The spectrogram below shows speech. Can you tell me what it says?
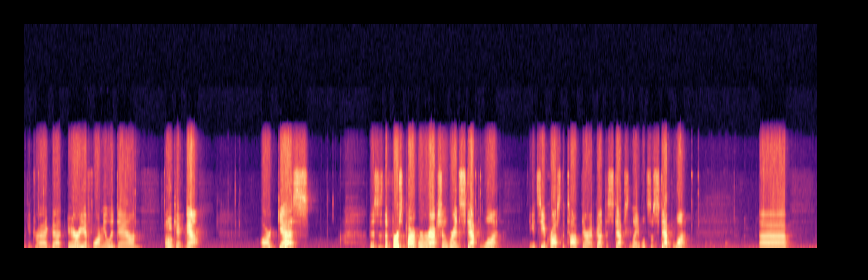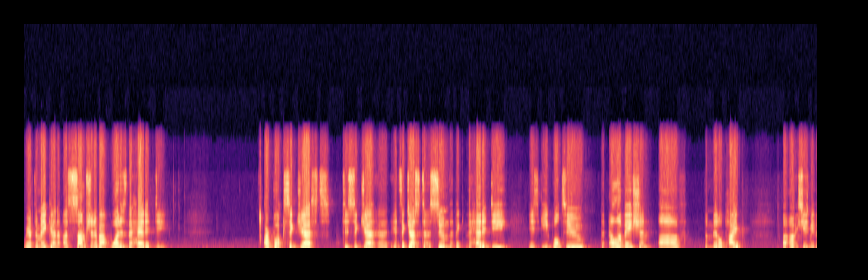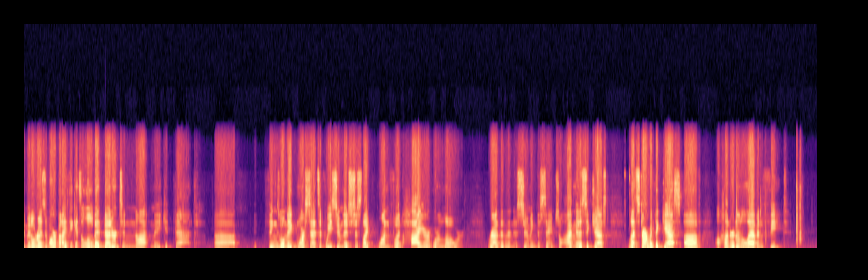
We can drag that area formula down. Okay, now, our guess, this is the first part where we're actually, we're in step 1. You can see across the top there, I've got the steps labeled. So step one, uh, we have to make an assumption about what is the head at D. Our book suggests to suggest, uh, it suggests to assume that the, the head at D is equal to the elevation of the middle pipe, uh, uh excuse me, the middle reservoir, but I think it's a little bit better to not make it that. Uh, things will make more sense if we assume that it's just like one foot higher or lower rather than assuming the same. So I'm going to suggest, let's start with a guess of 111 feet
